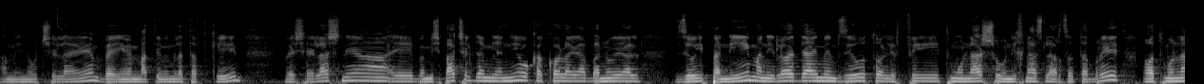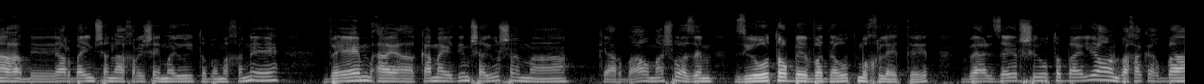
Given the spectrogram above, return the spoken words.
האמינות שלהם ואם הם מתאימים לתפקיד? ושאלה שנייה, במשפט של דמייניוק הכל היה בנוי על זיהוי פנים, אני לא יודע אם הם זיהו אותו לפי תמונה שהוא נכנס לארצות הברית או תמונה ב-40 שנה אחרי שהם היו איתו במחנה והם, כמה עדים שהיו שם כארבעה או משהו, אז הם זיהו אותו בוודאות מוחלטת ועל זה הרשיעו אותו בעליון ואחר כך בא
